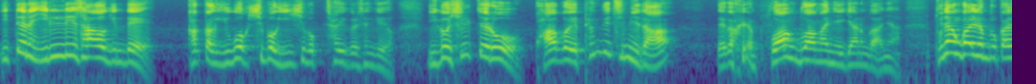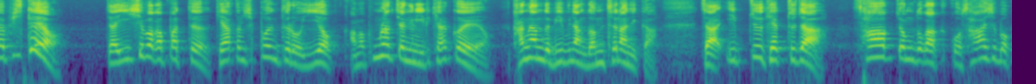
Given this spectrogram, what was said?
이때는 1, 2, 4억인데 각각 6억 10억 20억 차익을 생겨요. 이거 실제로 과거의 평균치입니다. 내가 그냥 부황부황한 얘기하는 거 아니야. 분양 관련 볼까요 비슷해요 자, 20억 아파트 계약금 10%로 2억 아마 폭락장인이 이렇게 할 거예요. 강남도 미분양 넘쳐나니까. 자, 입주 갭 투자 4억 정도 갖고 40억,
